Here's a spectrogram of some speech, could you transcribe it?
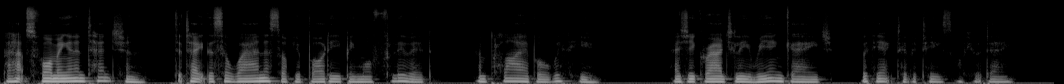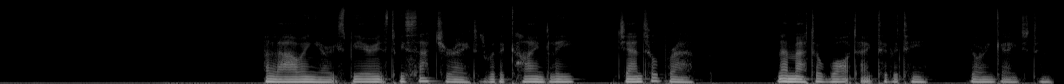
Perhaps forming an intention to take this awareness of your body being more fluid and pliable with you as you gradually re engage with the activities of your day allowing your experience to be saturated with a kindly, gentle breath, no matter what activity you're engaged in.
